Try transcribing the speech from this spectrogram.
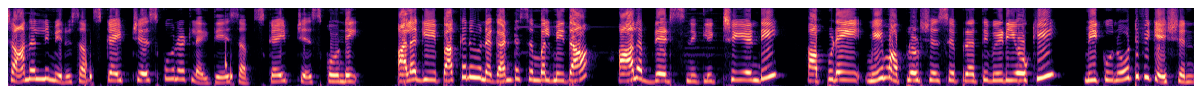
ఛానల్ని మీరు సబ్స్క్రైబ్ చేసుకున్నట్లయితే సబ్స్క్రైబ్ చేసుకోండి. అలాగే పక్కన ఉన్న గంట సింబల్ మీద ఆల్ అప్డేట్స్ని క్లిక్ చేయండి. అప్పుడే మేము అప్లోడ్ చేసే ప్రతి వీడియోకి మీకు నోటిఫికేషన్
